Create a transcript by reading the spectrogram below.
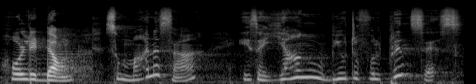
hold it down. So, Manasa is a young, beautiful princess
